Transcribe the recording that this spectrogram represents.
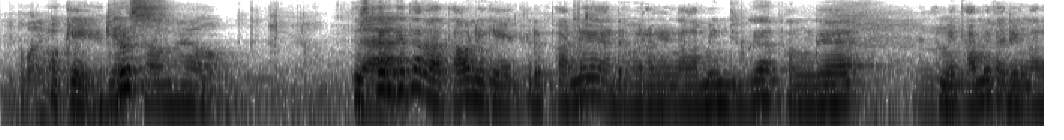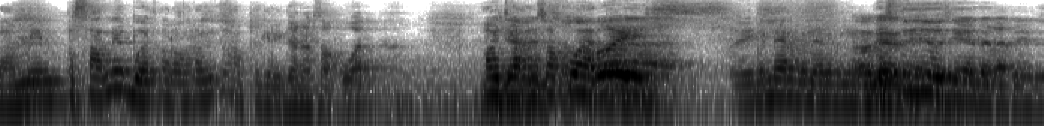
Itu paling Oke, penting. Get terus some help. terus Ya. kan kita nggak tahu nih kayak ke depannya ada orang yang ngalamin juga apa enggak. Hmm. Amit-amit ada yang ngalamin. Pesannya buat orang-orang itu apa kira-kira? Jangan sok kuat. Oh jangan sok kuat. Boys. Benar benar benar. Oke, Gue setuju sih kata-kata itu.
